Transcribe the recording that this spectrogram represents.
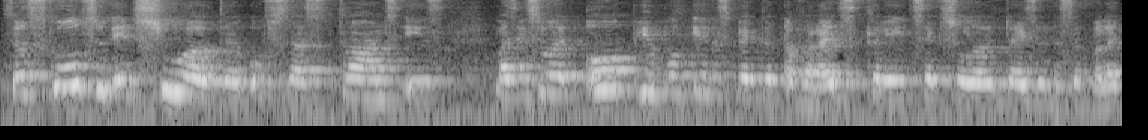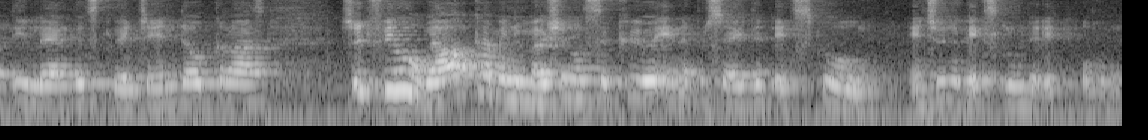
So schools should ensure that URCSA's stance is must ensure that all pupils, irrespective of race, creed, sexual orientation, disability, language, gender, class, should feel welcome and emotionally secure and appreciated at school and shouldn't be excluded at all.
